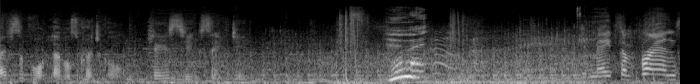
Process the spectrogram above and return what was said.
Life support levels critical. Please seek safety. It made some friends.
